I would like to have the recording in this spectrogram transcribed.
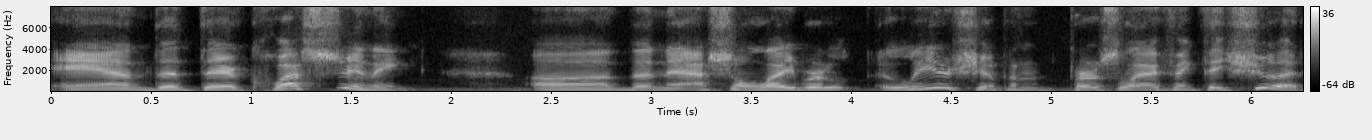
and that they're questioning uh, the national labor leadership. And personally, I think they should.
